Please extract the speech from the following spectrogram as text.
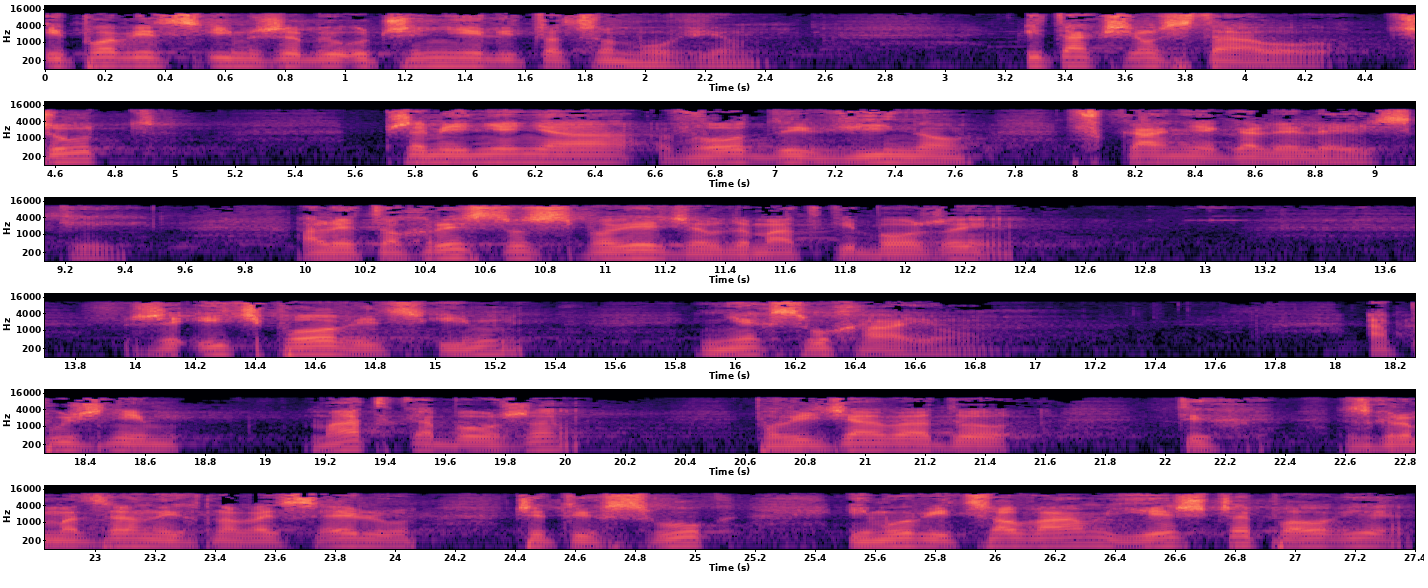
i powiedz im, żeby uczynili to, co mówią. I tak się stało. Cud przemienienia wody wino w Kanie Galilejskiej. Ale to Chrystus powiedział do Matki Bożej, że idź powiedz im, niech słuchają. A później Matka Boża powiedziała do tych zgromadzonych na weselu, czy tych sług i mówi, co wam jeszcze powie,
